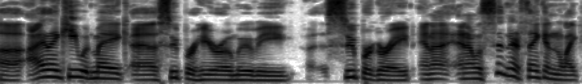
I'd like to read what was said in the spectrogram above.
Uh, I think he would make a superhero movie uh, super great. And I and I was sitting there thinking like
